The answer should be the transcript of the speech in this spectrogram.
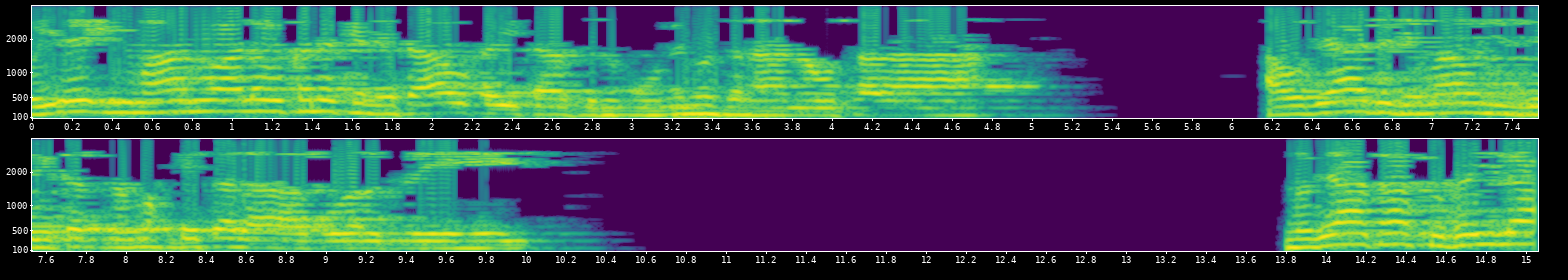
او یې ایمان والو کله چې نکاح او کوي تاسو د مؤمنو زنانو سره او بیا د جماع او نزدېکت نه مخکې طلاق ورکړي نو بیا تاسو دیلا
